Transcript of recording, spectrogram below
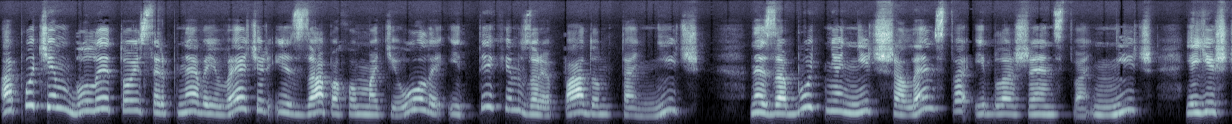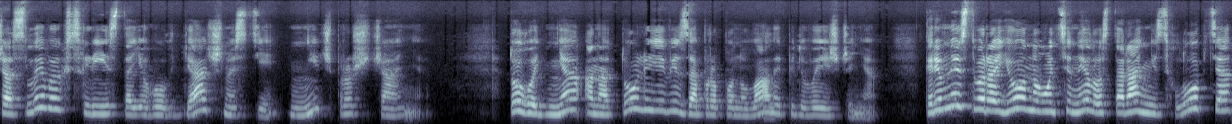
А потім були той серпневий вечір із запахом матіоли і тихим зорепадом та ніч, незабутня ніч шаленства і блаженства, ніч її щасливих сліз та його вдячності, ніч прощання. Того дня Анатолієві запропонували підвищення. Керівництво району оцінило старанність хлопця,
